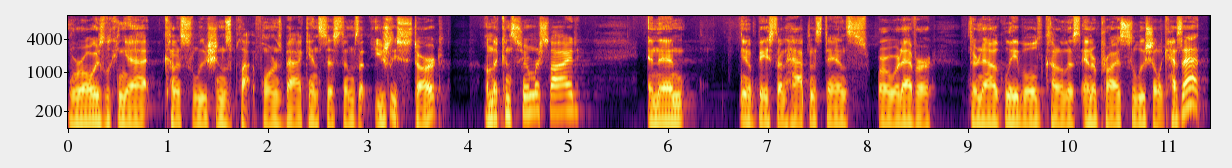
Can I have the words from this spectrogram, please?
we're always looking at kind of solutions, platforms, backend systems that usually start on the consumer side. And then, you know, based on happenstance or whatever, they're now labeled kind of this enterprise solution. Like, has that,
